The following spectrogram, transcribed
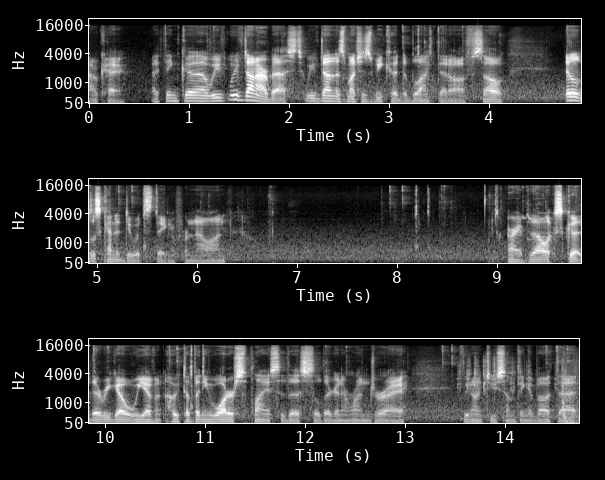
Okay. I think uh, we've, we've done our best. We've done as much as we could to block that off, so it'll just kind of do its thing from now on. Alright, but that looks good. There we go. We haven't hooked up any water supplies to this, so they're going to run dry if we don't do something about that.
